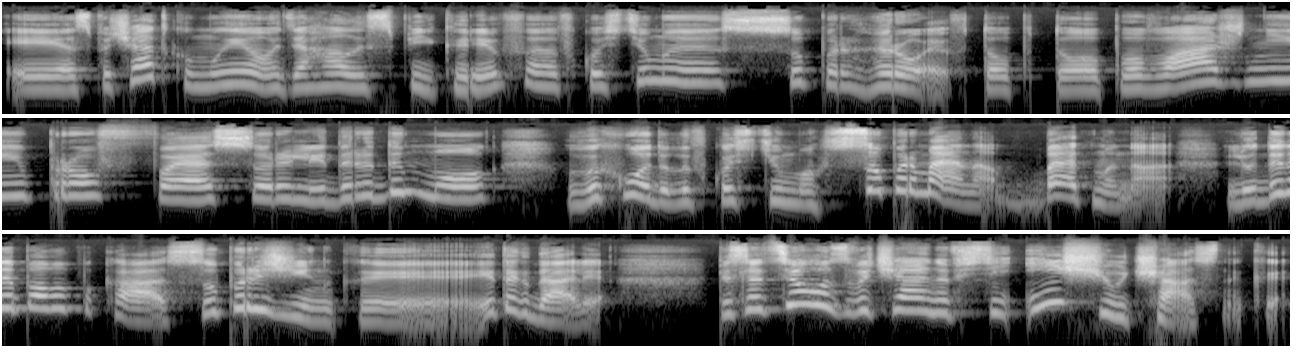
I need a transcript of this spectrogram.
І спочатку ми одягали спікерів е, в костюми супергероїв, тобто поважні професори, лідери димок виходили в костюмах Супермена, Бетмена, людини ПВПК, супержінки і так далі. Після цього, звичайно, всі інші учасники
